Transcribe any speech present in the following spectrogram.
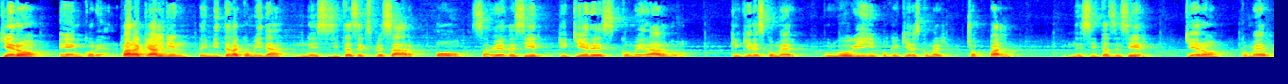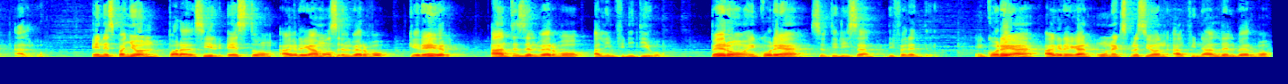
quiero en coreano. Para que alguien te invite a la comida, necesitas expresar o saber decir que quieres comer algo. Que quieres comer bulgogi o que quieres comer chokpal. Necesitas decir quiero comer algo. En español, para decir esto, agregamos el verbo querer antes del verbo al infinitivo Pero en Corea se utiliza diferente. En Corea agregan una expresión al final del verbo.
